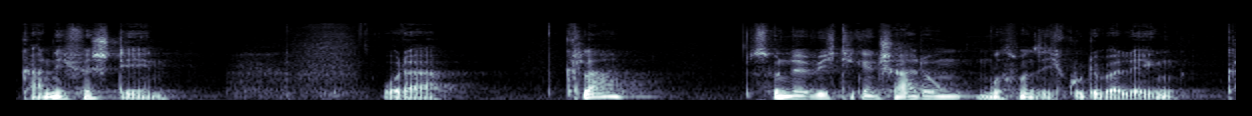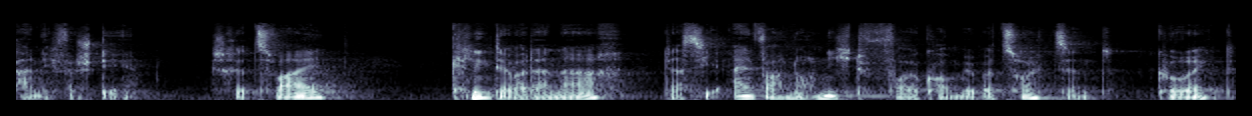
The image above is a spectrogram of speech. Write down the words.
Kann ich verstehen. Oder Klar, so eine wichtige Entscheidung muss man sich gut überlegen, kann ich verstehen. Schritt zwei klingt aber danach, dass Sie einfach noch nicht vollkommen überzeugt sind. Korrekt?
